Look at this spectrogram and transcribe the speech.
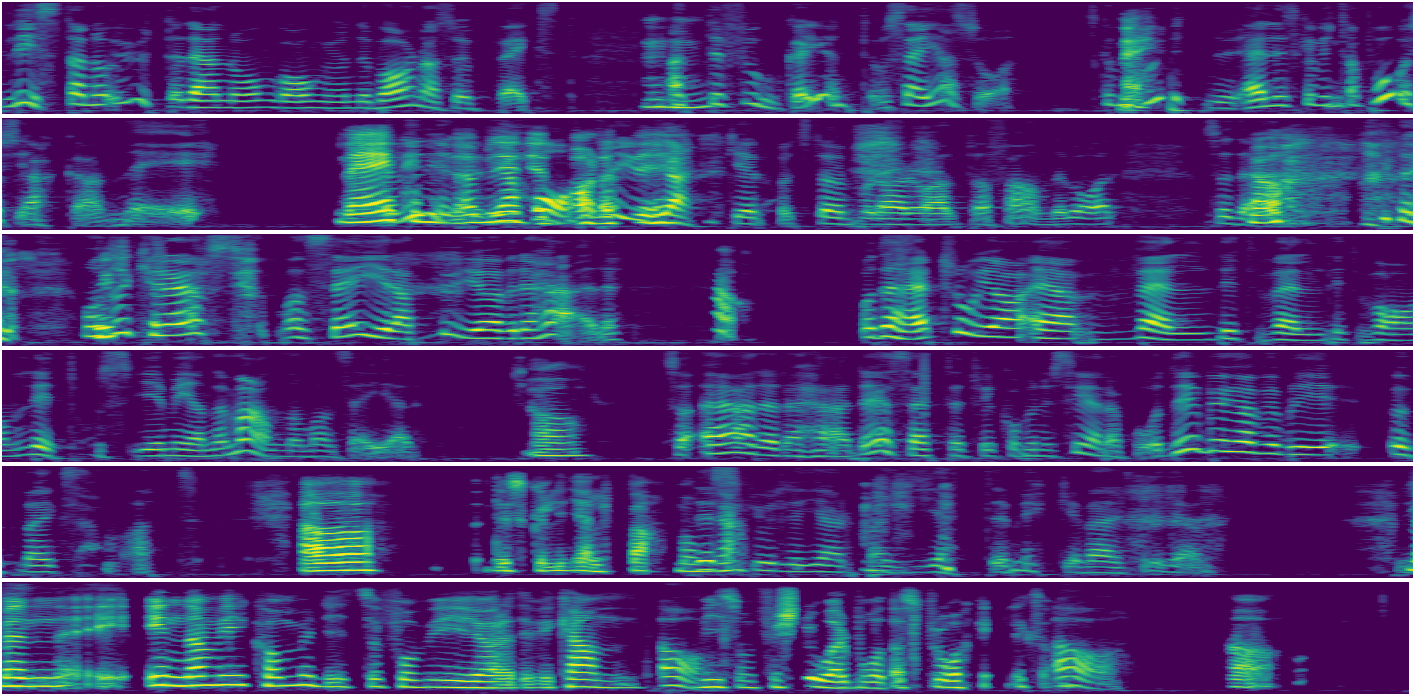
listar nog ut det där någon gång under barnas uppväxt. Mhm. Att det funkar ju inte att säga så. Ska vi Nej. gå ut nu? Eller ska vi ta på oss jackan? Nej, nej, jag vill kom- inte. jag Jag hatar ju jackor och stövlar och allt vad fan det var. Sådär. Ja. och då krävs det att man säger att nu gör vi det här. Ja. Och det här tror jag är väldigt, väldigt vanligt hos gemene man om man säger. Ja, Så är det det här, det är sättet vi kommunicerar på. Det behöver bli uppmärksammat. Ja, det skulle hjälpa många. Det skulle hjälpa jättemycket, verkligen. Men Precis. innan vi kommer dit så får vi göra det vi kan, Ja. vi som förstår båda språken. Liksom. Ja, Ja.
